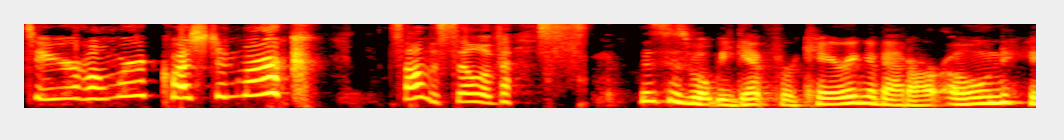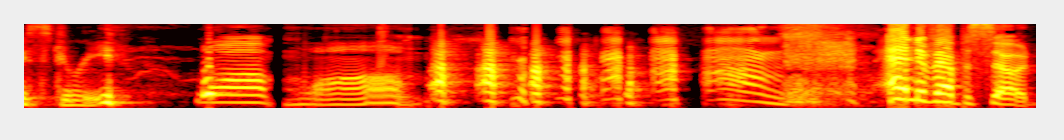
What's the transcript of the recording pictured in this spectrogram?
do your homework? Question mark. It's on the syllabus. This is what we get for caring about our own history. womp womp. End of episode.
